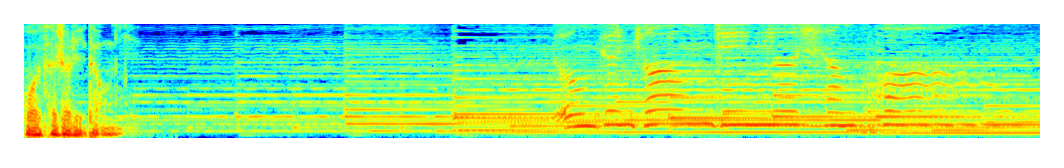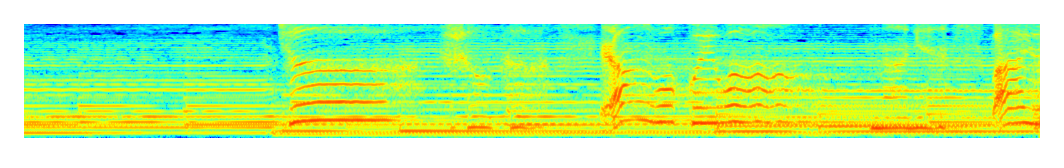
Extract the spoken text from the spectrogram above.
我在这里等你。永远装进了相框。这让我回望那年八月，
